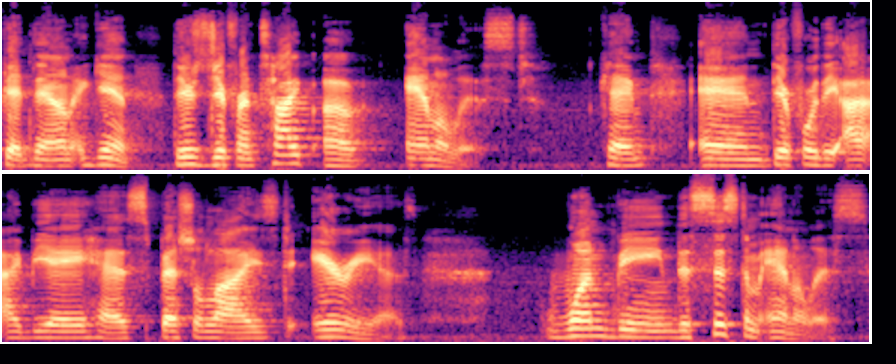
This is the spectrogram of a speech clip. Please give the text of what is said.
that down, again, there's different type of analyst, okay, and therefore the IIBA has specialized areas. One being the system analyst.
